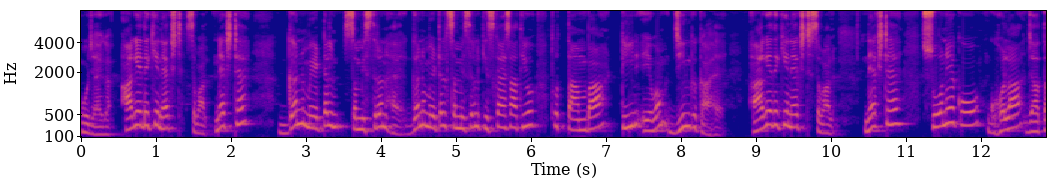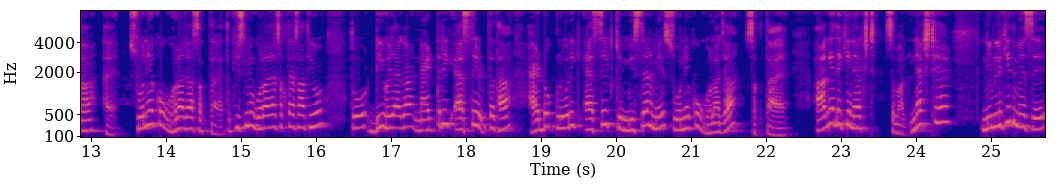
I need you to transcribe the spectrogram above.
हो जाएगा। आगे देखिए नेक्स्ट सवाल। नेक्स्ट है, गन मेटल सम्मिश्रण है। गन मेटल सम्मिश्रण किसका है साथियों? तो तांबा, टीन एवं जिंक का है। आगे देखिए नेक्स्ट सवाल। नेक्स्ट है, सोने को घोला जाता है। सोने को घोला जा सकता है। तो किसमें घोला जा सकता है साथियों? तो डी हो जाएगा नाइट्रिक एसिड तथा हाइड्रोक्लोरिक एसिड के मिश्रण में सोने को घोला जा सकता है। आगे देखिए नेक्स्ट सवाल। नेक्स्ट है, निम्नलिखित में से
